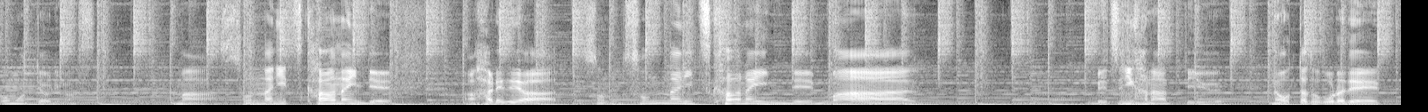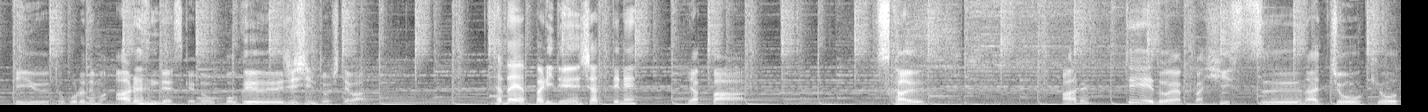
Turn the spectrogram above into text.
思っております。まあそんなに使わないんであれではそそんなに使わないんでまあ別にかなっていう治ったところでっていうところでもあるんですけど僕自身としては。ただやっぱり電車ってねやっぱ使う。ある程度やっぱ必須な状況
